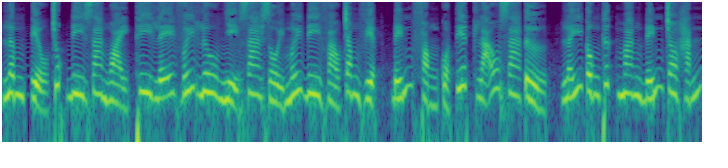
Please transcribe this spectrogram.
lâm tiểu trúc đi ra ngoài thi lễ với lưu nhị ra rồi mới đi vào trong việc, đến phòng của tiết lão gia tử, lấy công thức mang đến cho hắn.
